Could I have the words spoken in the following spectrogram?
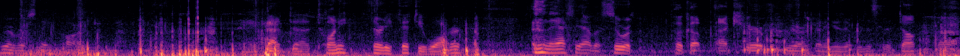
River State Park. They've got uh, 20, 30, 50 water. they actually have a sewer hookup back here, but we aren't going to use it. We're just going to dump uh,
